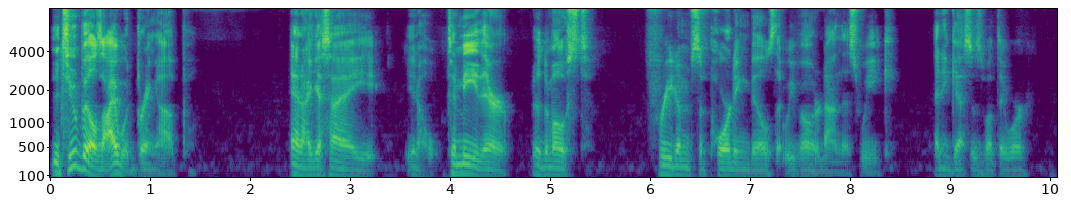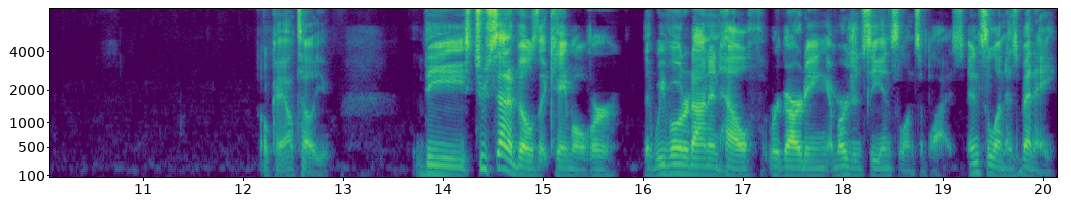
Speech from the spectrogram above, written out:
the two bills I would bring up, and I guess I, you know, to me they're they're the most freedom supporting bills that we voted on this week. Any guesses what they were? Okay, I'll tell you. The two Senate bills that came over that we voted on in health regarding emergency insulin supplies. Insulin has been a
